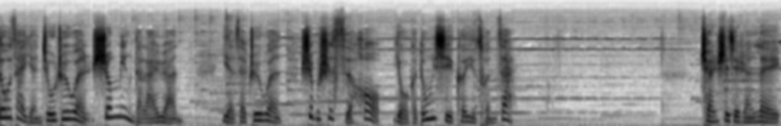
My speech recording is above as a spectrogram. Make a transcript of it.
都在研究追问生命的来源，也在追问是不是死后有个东西可以存在。全世界人类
